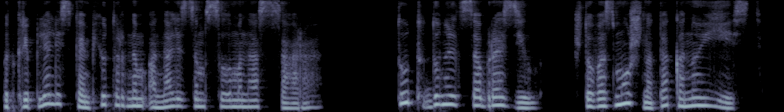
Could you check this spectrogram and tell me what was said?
подкреплялись компьютерным анализом Соломонассара. Тут Дональд сообразил, что, возможно, так оно и есть.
